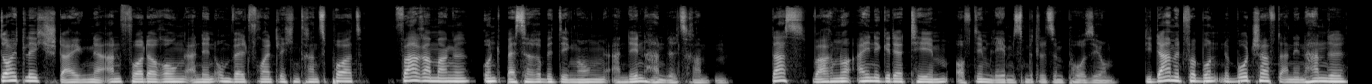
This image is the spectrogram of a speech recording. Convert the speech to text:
deutlich steigende Anforderungen an den umweltfreundlichen Transport, Fahrermangel und bessere Bedingungen an den Handelsrampen. Das waren nur einige der Themen auf dem Lebensmittelsymposium. Die damit verbundene Botschaft an den Handel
